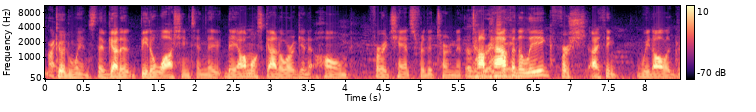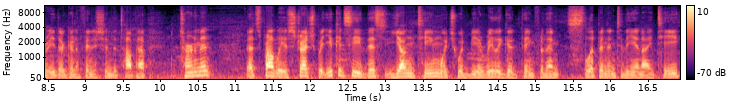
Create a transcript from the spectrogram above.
Right. good wins. They've got to beat a Washington. They, they almost got Oregon at home for a chance for the tournament. Top half game. of the league, for sh- I think we'd all agree they're going to finish in the top half. Tournament, that's probably a stretch, but you could see this young team, which would be a really good thing for them, slipping into the NIT,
